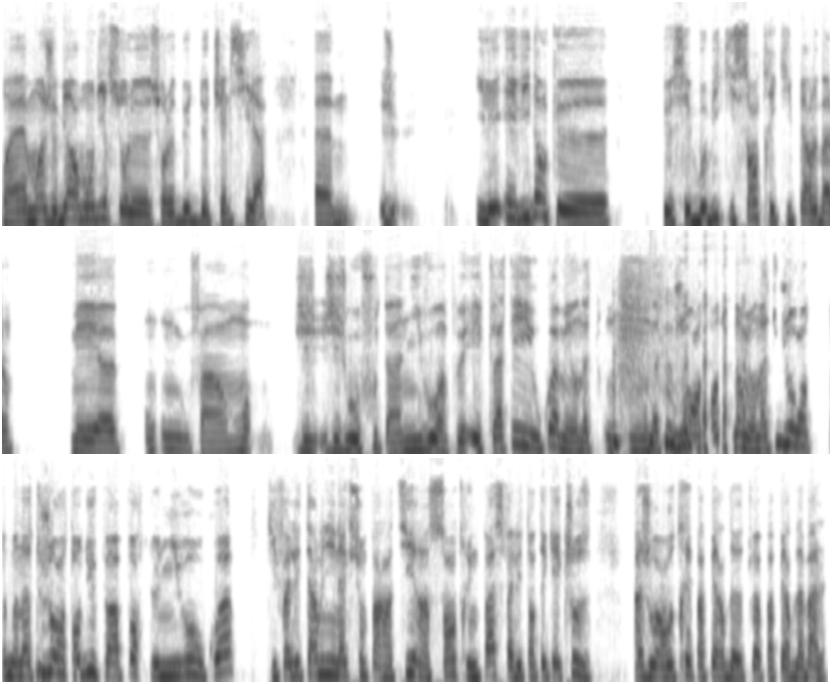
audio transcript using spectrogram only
Ouais, moi je veux bien rebondir sur le sur le but de Chelsea là. Euh, il est évident que que c'est Bobby qui centre et qui perd le ballon. Mais euh, enfin j'ai joué au foot à un niveau un peu éclaté ou quoi, mais on a toujours entendu non mais on a toujours on a toujours entendu peu importe le niveau ou quoi qu'il fallait terminer une action par un tir, un centre, une passe, fallait tenter quelque chose, pas jouer en retrait, pas perdre tu vois pas perdre la balle.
